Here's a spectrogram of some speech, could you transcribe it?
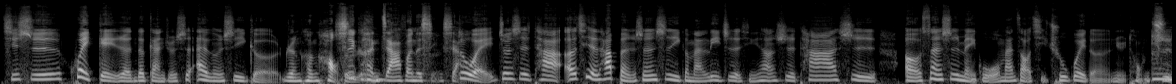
其实会给人的感觉是艾伦是一个人很好的，是一个很加分的形象。对，就是他，而且他本身是一个蛮励志的形象，是他是呃算是美国蛮早期出柜的女同志，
